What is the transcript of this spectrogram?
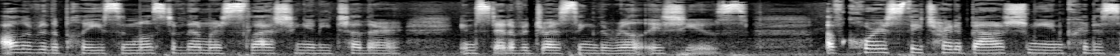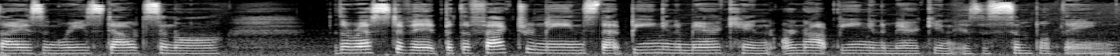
all over the place, and most of them are slashing at each other instead of addressing the real issues. Of course, they try to bash me and criticize and raise doubts and all the rest of it, but the fact remains that being an American or not being an American is a simple thing.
